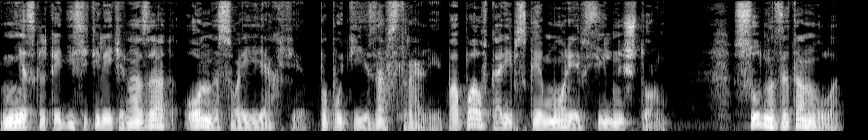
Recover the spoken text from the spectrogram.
Несколько десятилетий назад он на своей яхте по пути из Австралии попал в Карибское море в сильный шторм. Судно затонуло.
